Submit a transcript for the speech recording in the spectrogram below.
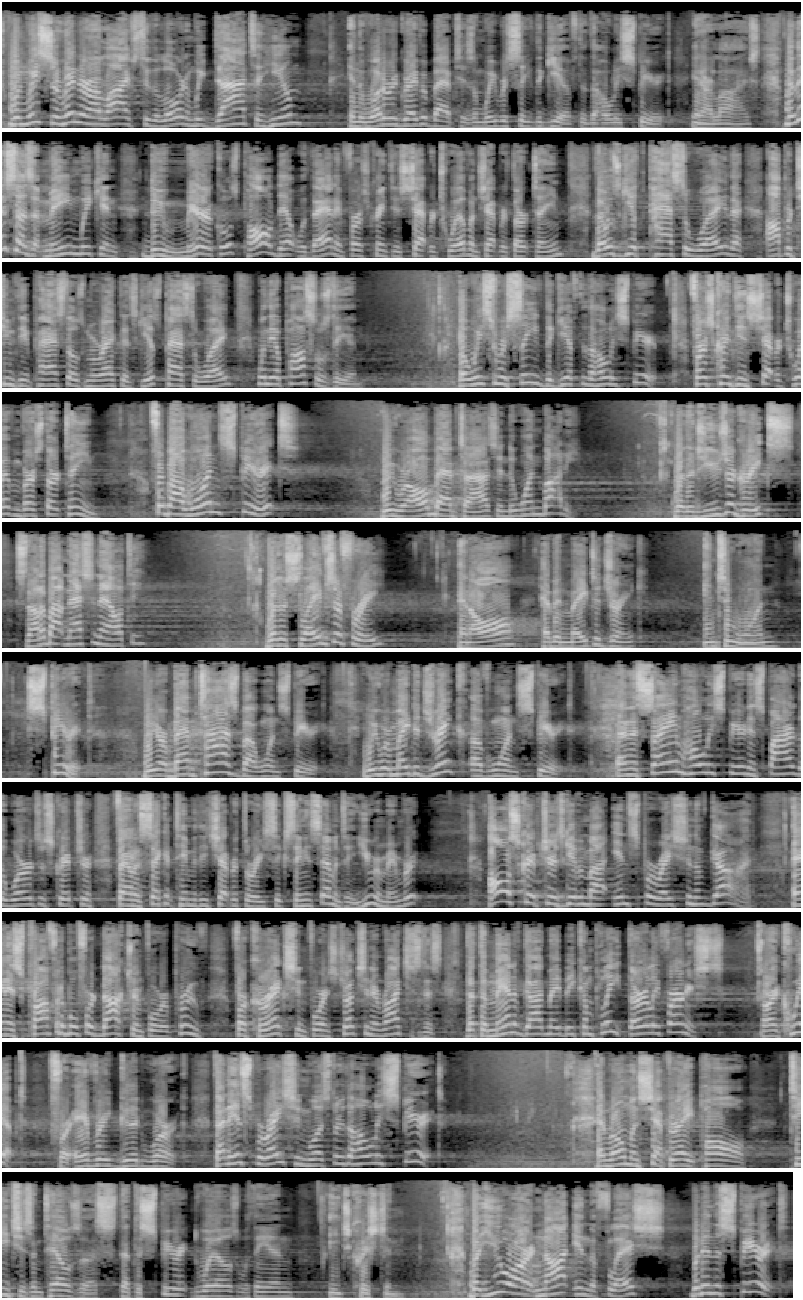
When we surrender our lives to the Lord and we die to Him, in the watery grave of baptism, we receive the gift of the Holy Spirit in our lives. Now, this doesn't mean we can do miracles. Paul dealt with that in 1 Corinthians chapter 12 and chapter 13. Those gifts passed away. That opportunity to pass those miraculous gifts passed away when the apostles did. But we receive the gift of the Holy Spirit. 1 Corinthians chapter 12 and verse 13. For by one Spirit we were all baptized into one body, whether Jews or Greeks it's not about nationality, whether slaves or free, and all have been made to drink into one spirit. We are baptized by one spirit. We were made to drink of one spirit. And the same Holy Spirit inspired the words of Scripture found in 2 Timothy chapter 3, 16 and 17. You remember it. All Scripture is given by inspiration of God and is profitable for doctrine, for reproof, for correction, for instruction in righteousness, that the man of God may be complete, thoroughly furnished, or equipped for every good work. That inspiration was through the Holy Spirit. In Romans chapter 8, Paul teaches and tells us that the Spirit dwells within each Christian. But you are not in the flesh, but in the Spirit,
